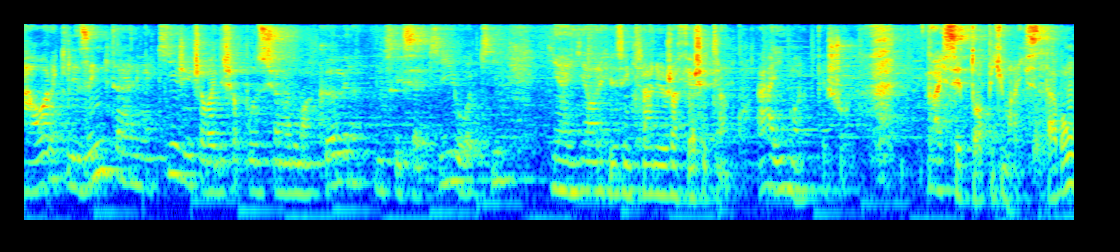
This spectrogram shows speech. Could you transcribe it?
A hora que eles entrarem aqui, a gente já vai deixar posicionado uma câmera, não sei se é aqui ou aqui. E aí, a hora que eles entrarem, eu já fecho e tranco. Aí, mano, fechou. Vai ser top demais, tá bom?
